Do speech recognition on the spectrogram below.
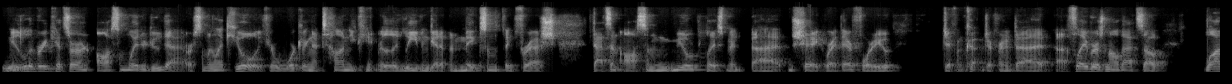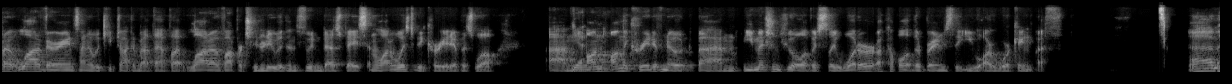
meal delivery kits are an awesome way to do that. Or something like Huel. If you're working a ton, you can't really leave and get up and make something fresh. That's an awesome meal replacement uh, shake right there for you. Different different uh, uh, flavors and all that. So a lot of lot of variants. I know we keep talking about that, but a lot of opportunity within food and bev space, and a lot of ways to be creative as well. Um, yeah. On on the creative note, um, you mentioned Huel. Obviously, what are a couple other brands that you are working with? Um,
